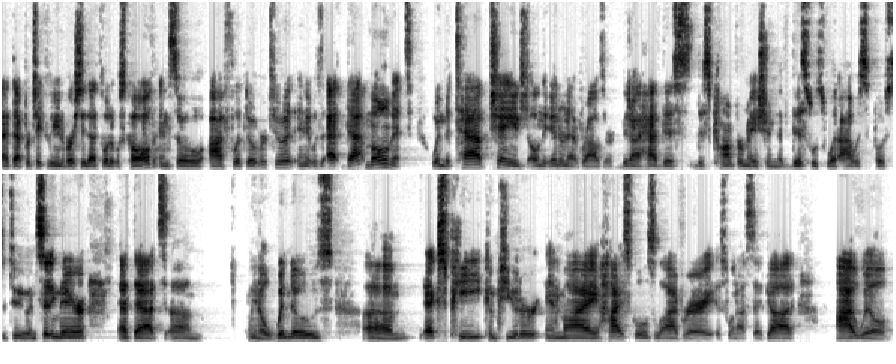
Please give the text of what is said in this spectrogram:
at that particular university, that's what it was called. And so I flipped over to it. And it was at that moment when the tab changed on the internet browser that I had this, this confirmation that this was what I was supposed to do. And sitting there at that, um, you know, Windows um, XP computer in my high school's library is when I said, God, I will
